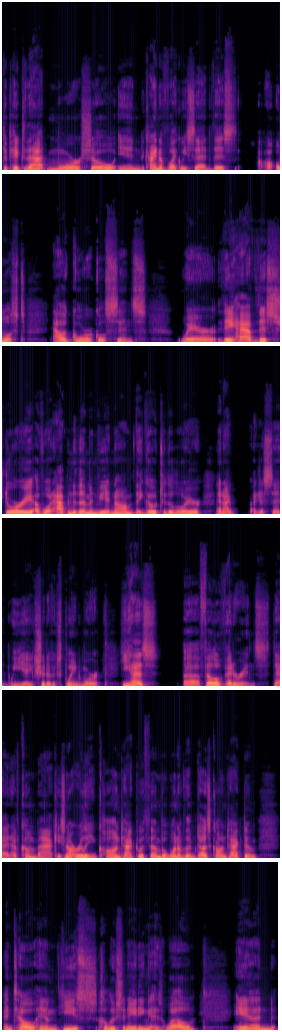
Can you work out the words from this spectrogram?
depict that more so in kind of like we said, this almost allegorical sense where they have this story of what happened to them in Vietnam. They go to the lawyer, and I, I just said we should have explained more. He has uh, fellow veterans that have come back. He's not really in contact with them, but one of them does contact him and tell him he's hallucinating as well. And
